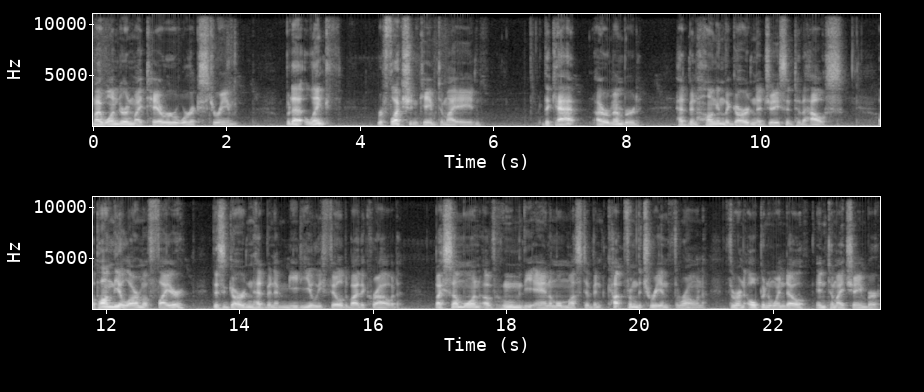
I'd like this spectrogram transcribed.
my wonder and my terror were extreme. But at length, reflection came to my aid. The cat, I remembered, had been hung in the garden adjacent to the house. Upon the alarm of fire, this garden had been immediately filled by the crowd, by someone of whom the animal must have been cut from the tree and thrown, through an open window, into my chamber.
